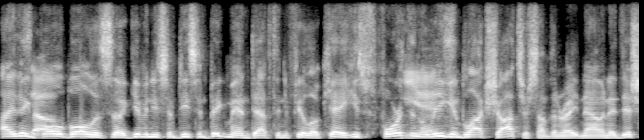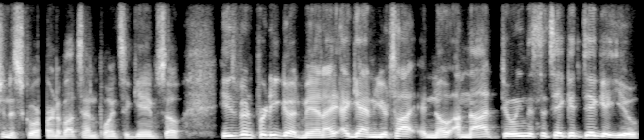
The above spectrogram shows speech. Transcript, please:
I think So- Bol Bol is uh, giving you some decent big man depth, and you feel okay. He's fourth in He the league in block shots or something right now, in addition to scoring about ten points a game. So he's been pretty good, man. I again, you're talking. No, I'm not doing this to take a dig at you.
